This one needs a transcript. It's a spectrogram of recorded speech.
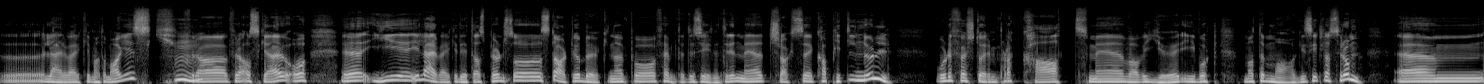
uh, læreverket Matemagisk mm. fra, fra Aschehoug. Og uh, i, i, læreverket ditt Asbjørn, så starter jo bøkene på femte til syvende trinn med et slags kapittel null hvor det først står en plakat med hva vi gjør i vårt matemagiske klasserom. Um,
